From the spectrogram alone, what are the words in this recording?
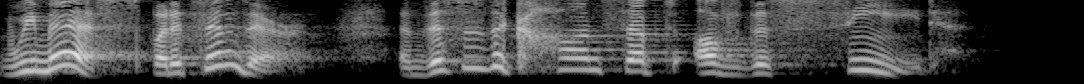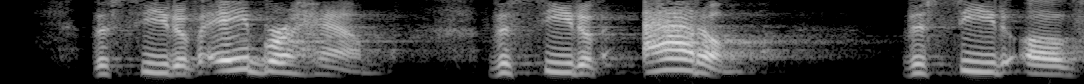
we miss, but it's in there. And this is the concept of the seed the seed of Abraham, the seed of Adam, the seed of,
